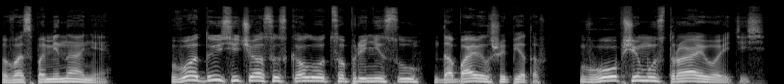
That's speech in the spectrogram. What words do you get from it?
воспоминания. «Воды сейчас из колодца принесу», – добавил Шипетов. «В общем, устраивайтесь».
